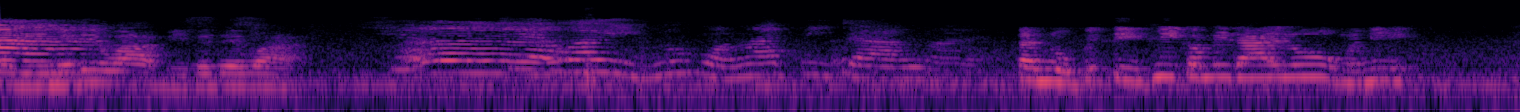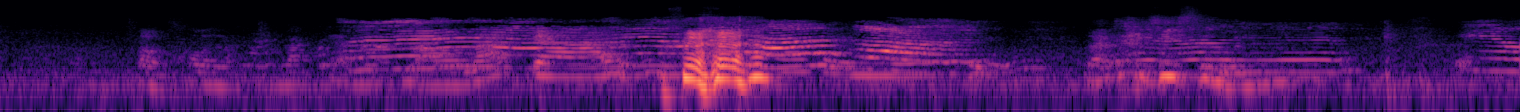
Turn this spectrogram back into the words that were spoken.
วันนี้ไม่ได้ว่ามีไม่ได้ว่า เออว่าหยิบลูกหัวหน้าพี่จางไง แต่ หนูไปตีพี่ก็ไม่ได้ลูกมานี่สองคนรักรักกันเรารักกันรักกันที่สุดไม่เอา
